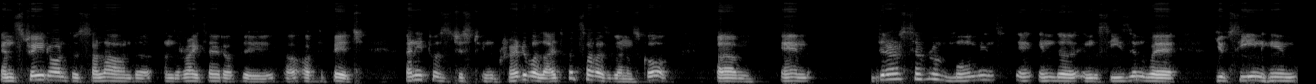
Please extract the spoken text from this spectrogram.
and straight on to Salah on the on the right side of the uh, of the pitch, and it was just incredible. I thought Salah was going to score, um, and there are several moments in, in, the in the season where you've seen him,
